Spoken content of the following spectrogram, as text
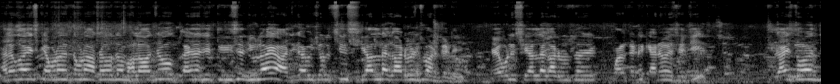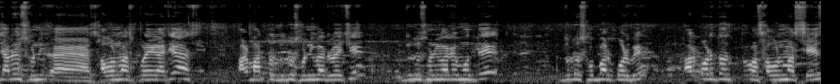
হ্যালো গাইজ কেমন আছে তোমরা? আশা করতে ভালো আছো। গাইজ আজকে তিরিশে জুলাই। আজকে আমি চলেছি শিয়ালদা গার্মেন্টস মার্কেটে তাই বলি, শিয়ালদা গার্মেন্টস মার্কেটে কেন এসেছি? গাইজ তোমরা জানো, শনি শ্রাবণ মাস পড়ে গেছে, আর মাত্র দুটো শনিবার রয়েছে। দুটো শনিবারের মধ্যে দুটো সোমবার পড়বে। তারপরে তো তোমার শ্রাবণ মাস শেষ।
